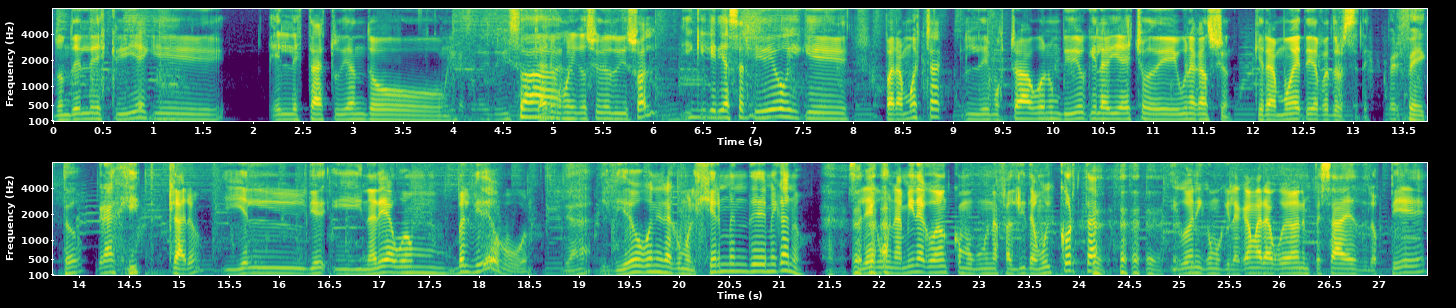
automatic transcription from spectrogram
donde él le escribía que él estaba estudiando Comunicación audiovisual. claro, comunicación audiovisual y que quería hacer videos y que para muestra le mostraba bueno, un video que él había hecho de una canción, que era Muévete y Retórcete. Perfecto, gran hit. Claro, y él y, y Narea, weón, ve el video, pues, weón. ¿Ya? Y el video, weón, era como el germen de Mecano. Salía como una mina, weón, como con una faldita muy corta. Y, weón, y como que la cámara, weón, empezaba desde los pies.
